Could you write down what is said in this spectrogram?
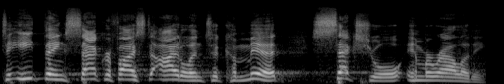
to eat things sacrificed to idol, and to commit sexual immorality.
